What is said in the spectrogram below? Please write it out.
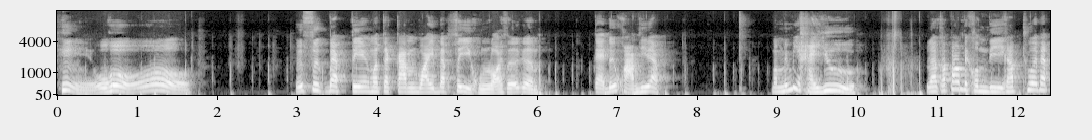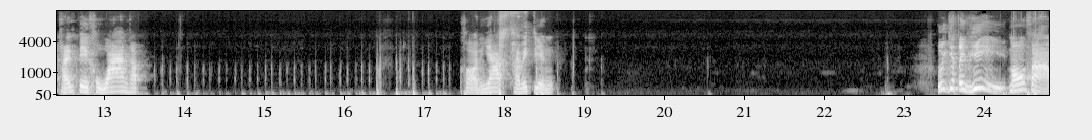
เฮ้โอ้โหรู้สึกแบบเตียงมันจะกันไวแบบสี่คูณร้อยเสือเกิน แต่ด้วยความที่แบบ มันไม่มีใครอยู่แล้วก็ต้องเป็นคนดีครับ ช่วยแบบทำให้เตียงเขาว่างครับ ขออนุญาตทำให้เตียงเฮ้ยอย่าตีพี่ น้องสาว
